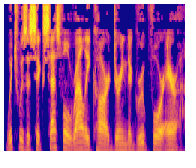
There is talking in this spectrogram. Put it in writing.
which was a successful rally car during the Group 4 era.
